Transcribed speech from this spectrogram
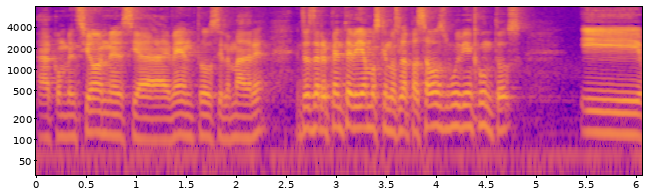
a convenciones y a eventos y la madre. Entonces de repente veíamos que nos la pasábamos muy bien juntos y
